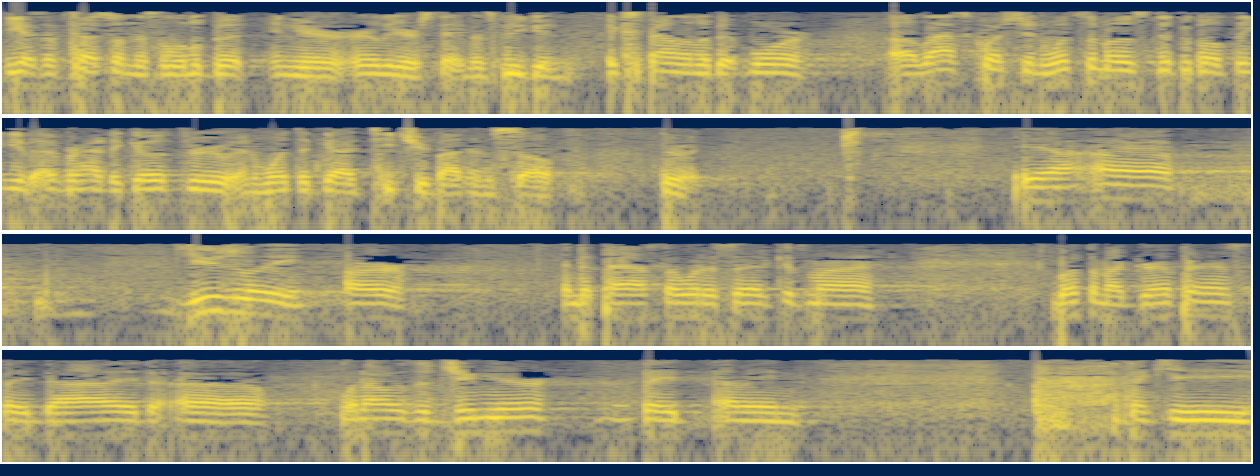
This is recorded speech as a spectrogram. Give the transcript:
You guys have touched on this a little bit in your earlier statements, but you can expound a little bit more. Uh, last question: What's the most difficult thing you've ever had to go through, and what did God teach you about Himself through it? Yeah, uh, usually, or in the past, I would have said because my both of my grandparents they died uh, when I was a junior. They, I mean, I think he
